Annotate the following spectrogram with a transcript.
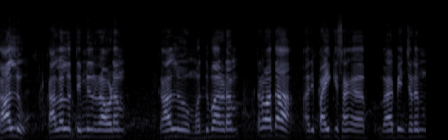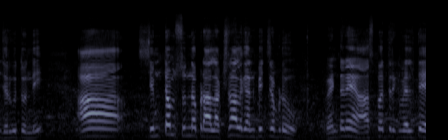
కాళ్ళు కాళ్ళల్లో తిమ్మిలు రావడం కాళ్ళు మొద్దుబారడం తర్వాత అది పైకి వ్యాపించడం జరుగుతుంది. ఆ సిమ్టమ్స్ ఉన్నప్పుడు ఆ లక్షణాలు కనిపించినప్పుడు వెంటనే ఆసుపత్రికి వెళ్తే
